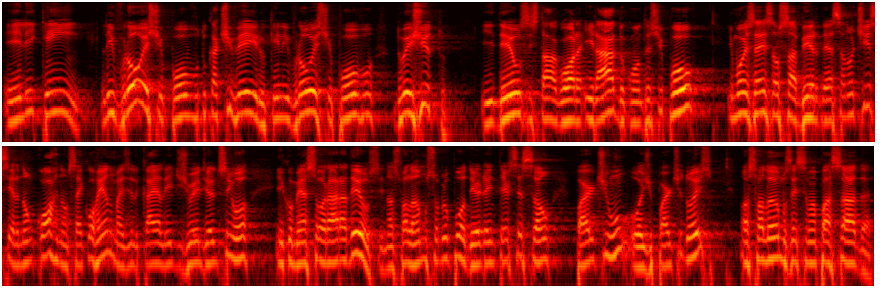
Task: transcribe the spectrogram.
ele quem livrou este povo do cativeiro, quem livrou este povo do Egito. E Deus está agora irado contra este povo. E Moisés, ao saber dessa notícia, ele não corre, não sai correndo, mas ele cai ali de joelho diante do Senhor e começa a orar a Deus. E nós falamos sobre o poder da intercessão parte 1, hoje parte 2. Nós falamos na semana passada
